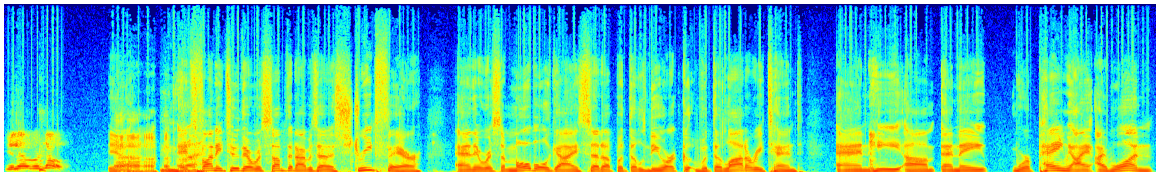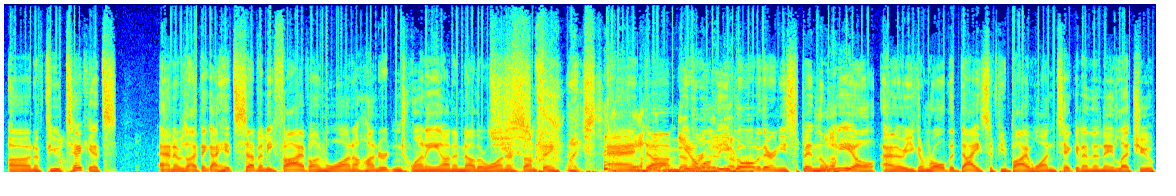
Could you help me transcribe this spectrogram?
you never know. Yeah. it's funny too. There was something I was at a street fair and there was some mobile guy set up with the New York with the lottery tent and he um and they were paying me. I, I won on a few tickets and it was I think I hit 75 on one, 120 on another one or something. Christ. And um, you know, well, hit you go over there and you spin the wheel, and, or you can roll the dice. If you buy one ticket, and then they let you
